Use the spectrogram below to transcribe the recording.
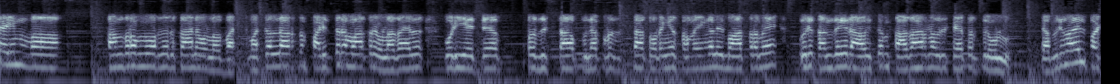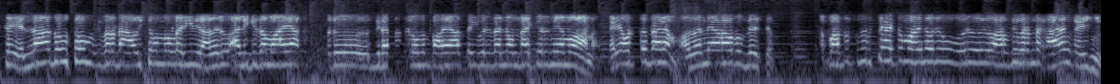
ടൈം തന്ത്രം എന്ന് പറഞ്ഞൊരു സ്ഥാനമുള്ളൂ മറ്റ് മറ്റെല്ലായിടത്തും പടിത്തരം മാത്രമേ ഉള്ളൂ. അതായത് കൊടിയേറ്റ് പ്രതിഷ്ഠ പുനഃപ്രതിഷ്ഠ തുടങ്ങിയ സമയങ്ങളിൽ മാത്രമേ ഒരു തന്ത്രിയുടെ ആവശ്യം സാധാരണ ഒരു ക്ഷേത്രത്തിലുള്ളൂ. ശബരിമലയിൽ പക്ഷേ എല്ലാ ദിവസവും ഇവരുടെ ആവശ്യം എന്നുള്ള രീതിയിൽ അതൊരു അലിഖിതമായ ഒരു ഗ്രന്ഥത്തിലൊന്നും പറയാത്ത ഇവർ തന്നെ ഉണ്ടാക്കിയ ഒരു നിയമമാണ്. കാര്യം ഒറ്റ തരം അത് തന്നെയാണ് അവരുടെ ഉദ്ദേശം. അപ്പൊ അത് തീർച്ചയായിട്ടും അതിനൊരു ഒരു അറുതി വരേണ്ട കാലം കഴിഞ്ഞു.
